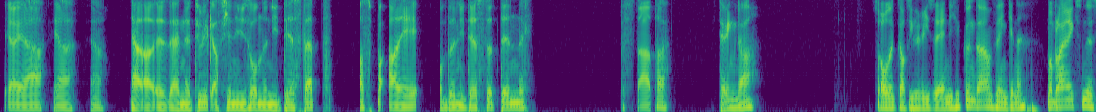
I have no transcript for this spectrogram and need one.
Ja, ja, ja, ja. Ja, eh, eh, natuurlijk als je nu zo'n nudist hebt, als, allee, op de nudisten Tinder. Bestaat dat? Ik denk dat. Zou een categorie zijn die je kunt aanvinken. Hè? Maar het belangrijkste is,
